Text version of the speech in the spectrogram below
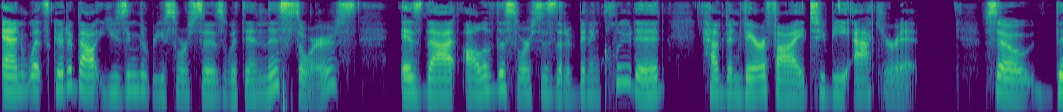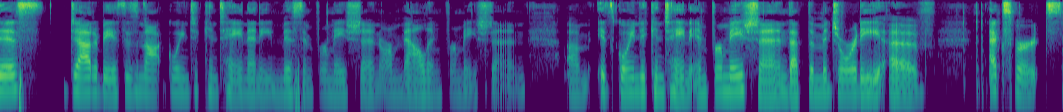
And what's good about using the resources within this source is that all of the sources that have been included have been verified to be accurate. So this database is not going to contain any misinformation or malinformation. Um, it's going to contain information that the majority of experts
